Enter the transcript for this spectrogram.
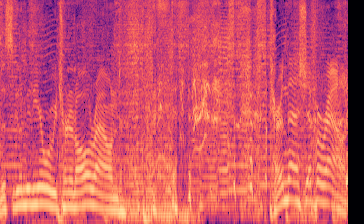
This is going to be the year where we turn it all around. Turn that ship around.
